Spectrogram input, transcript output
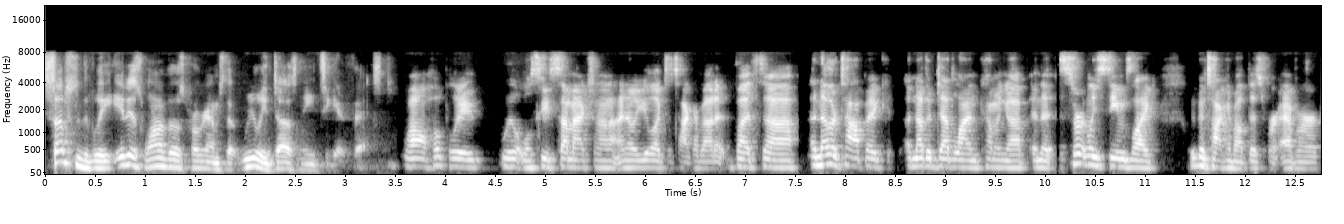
substantively, it is one of those programs that really does need to get fixed. Well, hopefully. We'll, we'll see some action on it. I know you like to talk about it, but uh, another topic, another deadline coming up, and it certainly seems like we've been talking about this forever.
